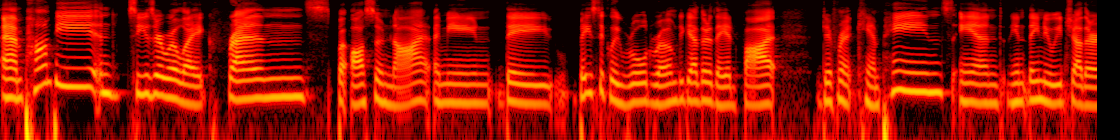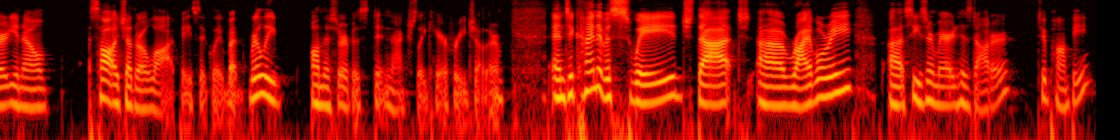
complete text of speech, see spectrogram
And Pompey and Caesar were like friends, but also not. I mean, they basically ruled Rome together. They had fought different campaigns and they knew each other, you know, saw each other a lot basically, but really on the surface didn't actually care for each other. And to kind of assuage that uh, rivalry, uh, Caesar married his daughter to Pompey.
